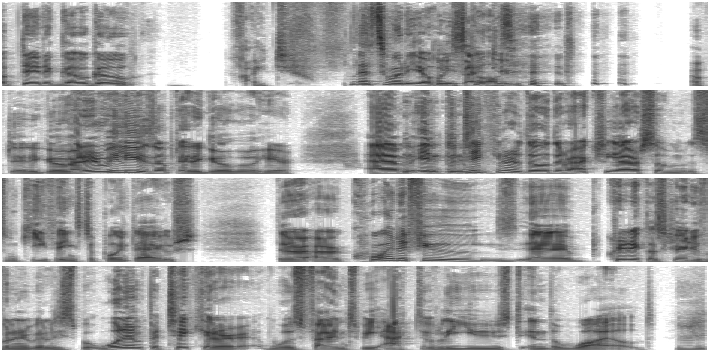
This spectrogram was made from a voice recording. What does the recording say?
"update a go go"? I do. That's what he always Yes, I calls it. Update a go go, and it really is update a go go here. Um, in particular, though, there actually are some some key things to point out. There are quite a few uh, critical security vulnerabilities, but one in particular was found to be actively used in the wild. Hmm.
